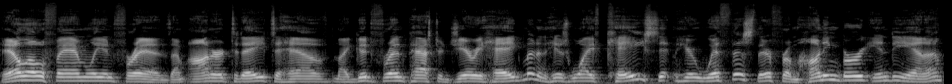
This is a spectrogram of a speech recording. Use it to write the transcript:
Hello, family and friends. I'm honored today to have my good friend, Pastor Jerry Hagman, and his wife, Kay, sitting here with us. They're from Huntingburg, Indiana,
